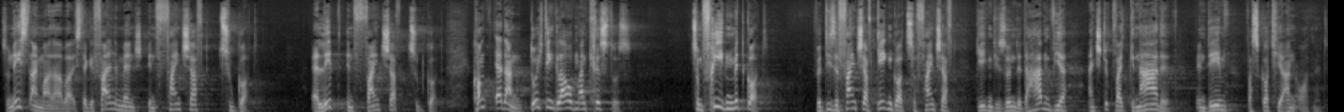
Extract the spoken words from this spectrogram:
Zunächst einmal aber ist der gefallene Mensch in Feindschaft zu Gott. Er lebt in Feindschaft zu Gott. Kommt er dann durch den Glauben an Christus zum Frieden mit Gott, wird diese Feindschaft gegen Gott zur Feindschaft gegen die Sünde. Da haben wir ein Stück weit Gnade in dem, was Gott hier anordnet.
